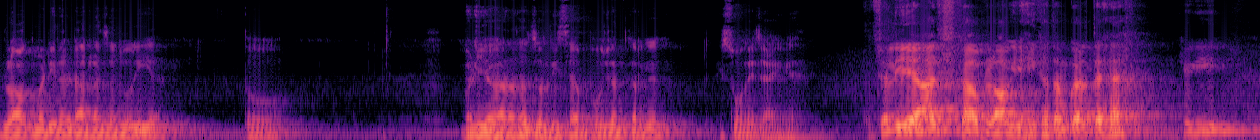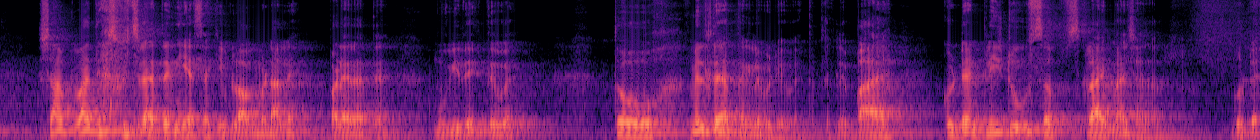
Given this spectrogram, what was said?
ब्लॉग में डिनर डालना ज़रूरी है तो बढ़िया गाना था, जल्दी से अब भोजन करके सोने जाएँगे। तो चलिए आज का ब्लॉग यहीं ख़त्म करते हैं, क्योंकि शाम के बाद यार कुछ रहते नहीं ऐसा कि ब्लॉग में डालें, पड़े रहते हैं मूवी देखते हुए। तो मिलते हैं अपने अगले वीडियो में, तब तक के लिए bye good day and please do subscribe my channel good day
